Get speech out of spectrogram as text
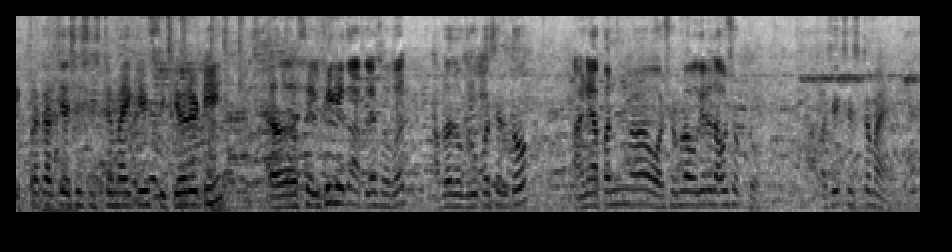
एक प्रकारची अशी सिस्टम आहे की सिक्युरिटी सेल्फी घेतो आपल्यासोबत. आपला जो ग्रुप असेल तो. आणि आपण वॉशरूमला वगैरे जाऊ शकतो. अशी एक सिस्टम आहे.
